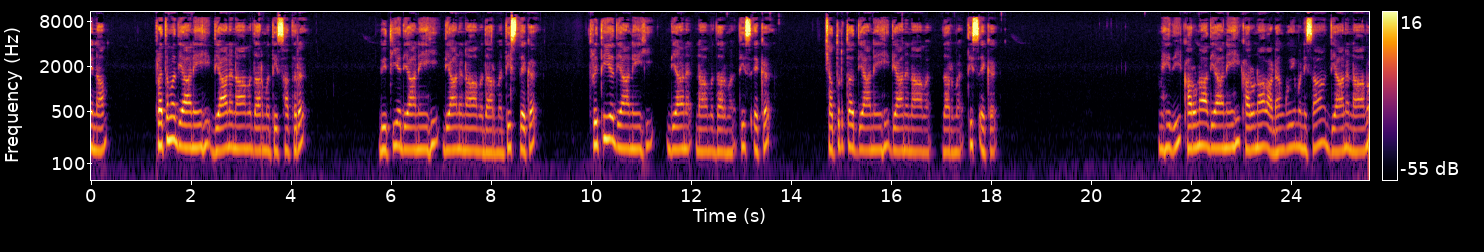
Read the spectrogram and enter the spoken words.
එනම් ප්‍රථම ධානයේහි ධාන නාම ධර්ම 34 ද්විතීය ධානයේහි ධාන නාම ධර්ම 32 තෘතීය ධානයේහි ධාන නාම ධර්ම 31 චතුර්ථ ධානයේහි ධාන නාම ධර්ම 31 මෙහිදී කරුණා ධානයේහි කරුණාව අඩංගු වීම නිසා ධාන නාම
